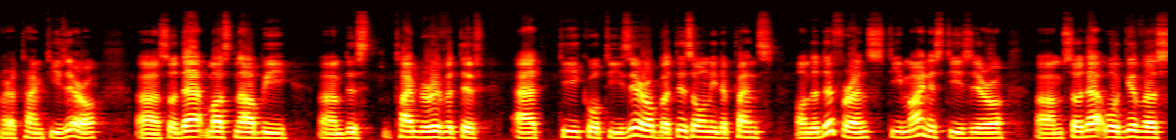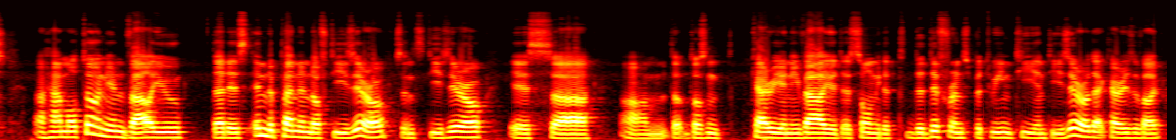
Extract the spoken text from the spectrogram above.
or at time t0, uh, so that must now be um, this time derivative at t equal t0, but this only depends on the difference, t minus t0. Um, so that will give us a Hamiltonian value that is independent of t0, since t0 is uh, um, doesn't carry any value. It's only the, the difference between t and t0 that carries a value,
